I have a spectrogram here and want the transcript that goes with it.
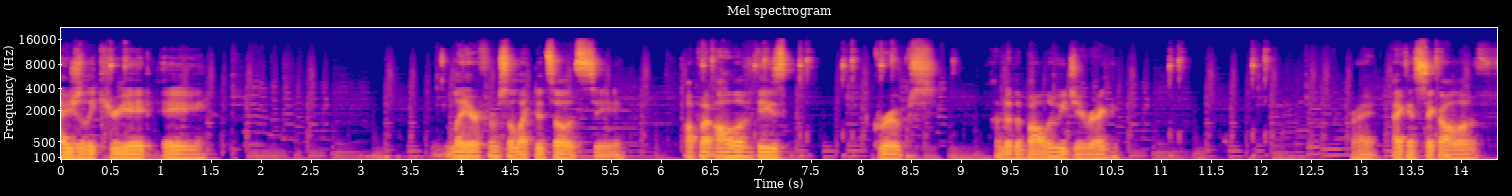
I usually create a layer from selected. So let's see. I'll put all of these groups under the Ball-Luigi rig. Right? I can stick all of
